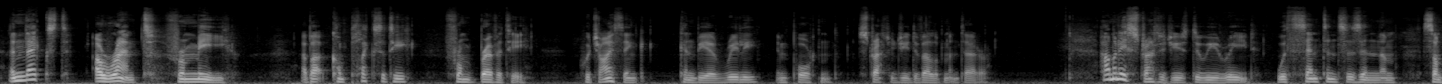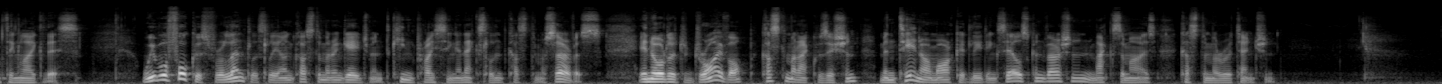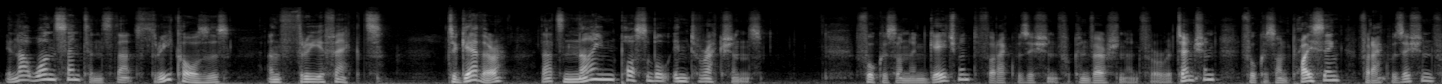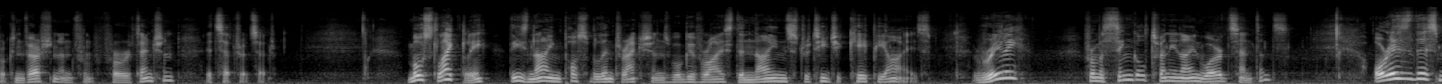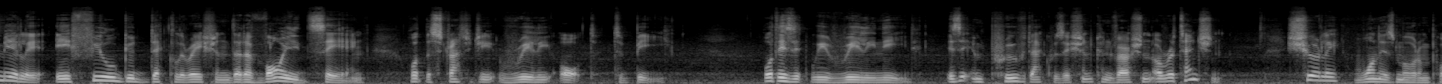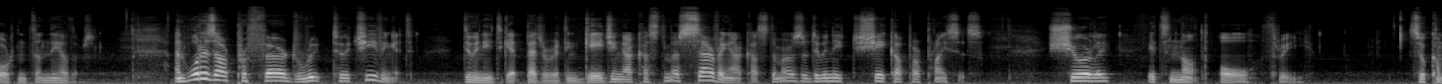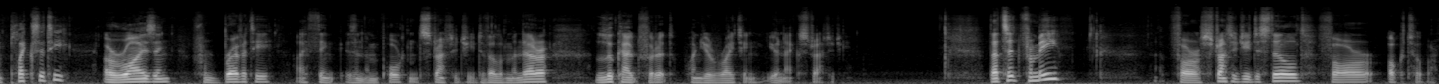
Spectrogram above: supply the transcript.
And next, a rant from me about complexity from brevity, which I think can be a really important strategy development error. How many strategies do we read with sentences in them something like this? We will focus relentlessly on customer engagement, keen pricing, and excellent customer service in order to drive up customer acquisition, maintain our market leading sales conversion, and maximize customer retention. In that one sentence, that's three causes and three effects. Together, that's nine possible interactions. Focus on engagement for acquisition, for conversion, and for retention. Focus on pricing for acquisition, for conversion, and for, for retention, etc. etc. Most likely, these nine possible interactions will give rise to nine strategic KPIs. Really? From a single 29 word sentence? Or is this merely a feel good declaration that avoids saying what the strategy really ought to be? What is it we really need? Is it improved acquisition, conversion, or retention? Surely one is more important than the others. And what is our preferred route to achieving it? Do we need to get better at engaging our customers, serving our customers, or do we need to shake up our prices? Surely it's not all three. So, complexity arising from brevity, I think, is an important strategy development error. Look out for it when you're writing your next strategy. That's it from me for Strategy Distilled for October.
